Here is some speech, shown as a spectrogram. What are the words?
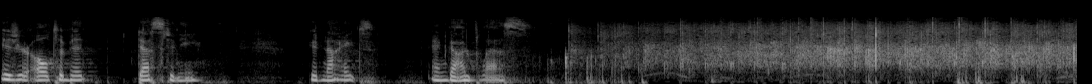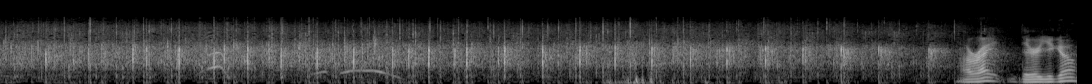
is your ultimate destiny. Good night and God bless. All right, there you go.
